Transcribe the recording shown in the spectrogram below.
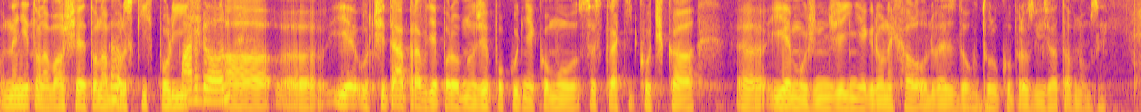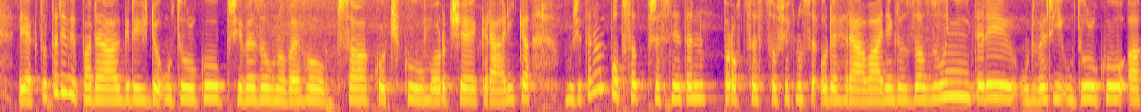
není to na Valše, je to na Borských polích. Pardon. A eh, je určitá pravděpodobnost, že pokud někomu se ztratí kočka, eh, je možný, že ji někdo nechal odvést do útulku pro zvířata v nouzi. Jak to tedy vypadá, když do útulku přivezou nového psa, kočku, morče, králíka? Můžete nám popsat přesně ten proces, co všechno se odehrává? Někdo zazvoní tedy u dveří útulku a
